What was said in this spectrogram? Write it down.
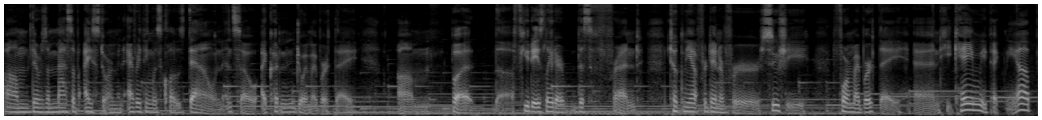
um, there was a massive ice storm and everything was closed down, and so I couldn't enjoy my birthday. Um, but a few days later, this friend took me out for dinner for sushi for my birthday, and he came, he picked me up.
